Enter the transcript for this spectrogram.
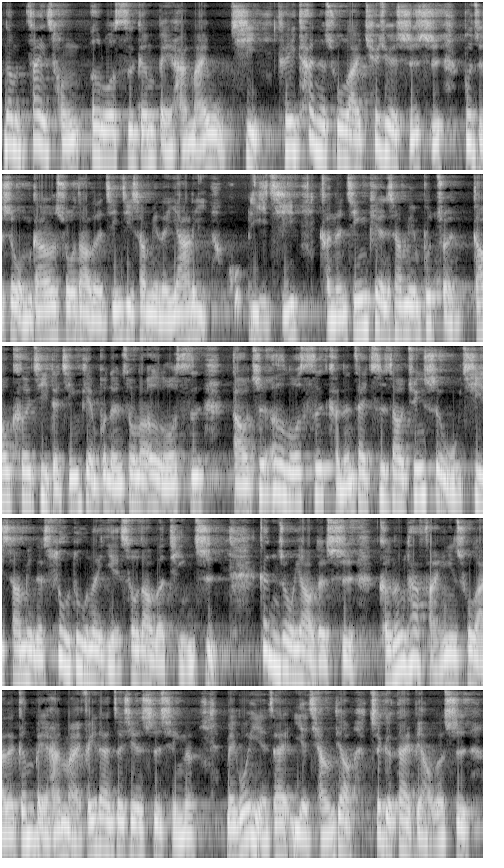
那么，再从俄罗斯跟北韩买武器，可以看得出来，确确实实不只是我们刚刚说到的经济上面的压力，以及可能晶片上面不准高科技的晶片不能送到俄罗斯，导致俄罗斯可能在制造军事武器上面的。速度呢也受到了停滞。更重要的是，可能它反映出来的跟北韩买飞弹这件事情呢，美国也在也强调，这个代表的是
